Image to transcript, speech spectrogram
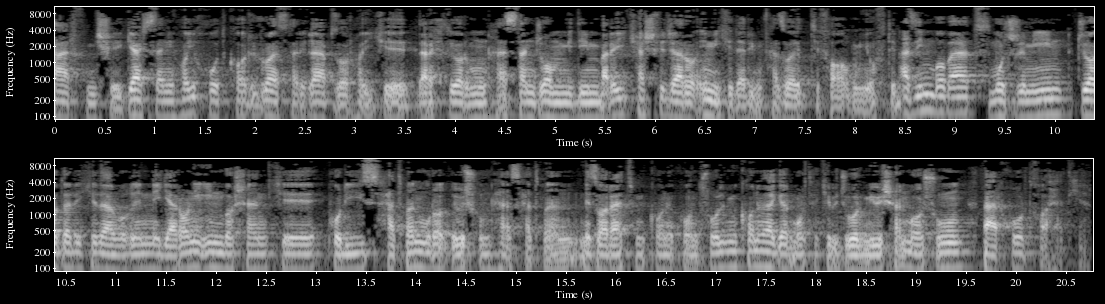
صرف میشه. گشتسنی های خودکاری رو از طریق ابزارهایی که در اختیارمون هست انجام میدیم. برای کشف جرائمی که در این فضا اتفاق میفته از این بابت مجرمین جا داره که در واقع نگران این باشند که پلیس حتما مراقبشون هست حتما نظارت می‌کنه کنترل می‌کنه و اگر مرتکب جرمی بشن باشون برخورد خواهد کرد.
